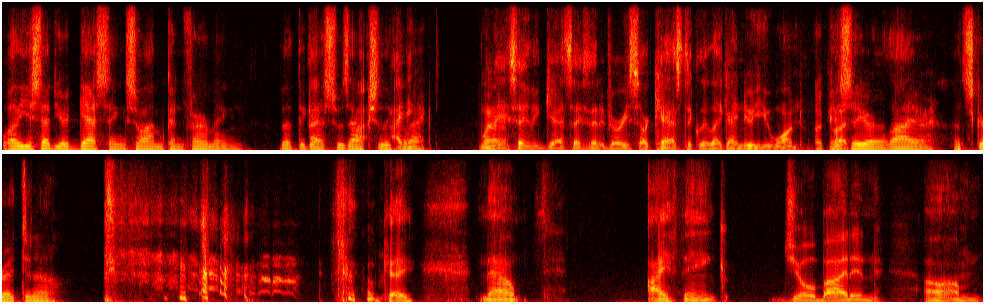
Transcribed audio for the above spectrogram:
Well, you said you're guessing, so I'm confirming that the guess was actually I- correct. When I say the guess, I said it very sarcastically, like I knew you won. Okay, but- so you're a liar. That's great to know. okay. Now, I think Joe Biden um,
